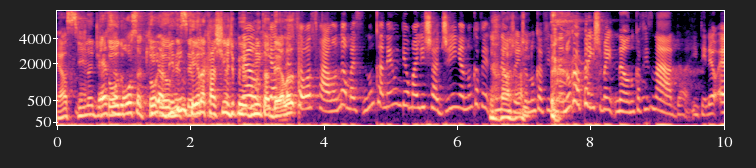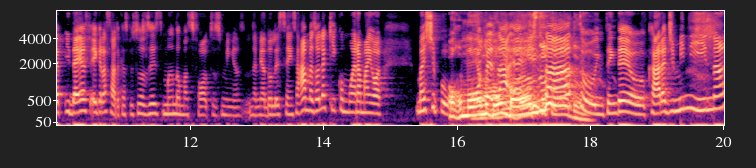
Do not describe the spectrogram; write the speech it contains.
É a sina de Essa todo. moça aqui, to- a eu vida recebo- inteira, a caixinha de pergunta não, e dela. as pessoas falam, não, mas nunca nem deu uma lixadinha, nunca fez. Não, gente, eu nunca fiz nada. Nunca preenchimento. Não, nunca fiz nada. Entendeu? É, ideia é engraçada, que as pessoas às vezes mandam umas fotos minhas na minha adolescência. Ah, mas olha aqui como era maior. Mas, tipo. Hormônio pesa- bombando. É, exato, entendeu? Cara de menina.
